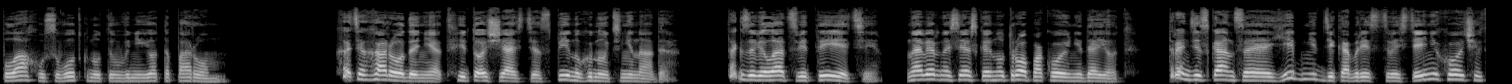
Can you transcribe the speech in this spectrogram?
плаху с воткнутым в нее топором. Хотя города нет, и то счастье, спину гнуть не надо. Так завела цветы эти. Наверное, сельское нутро покою не дает. Трандисканция гибнет, декабрист цвести не хочет.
